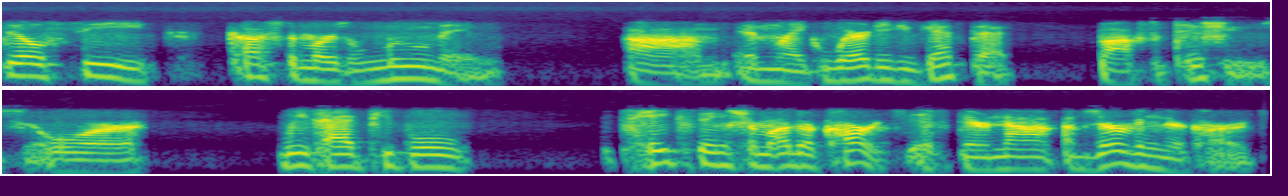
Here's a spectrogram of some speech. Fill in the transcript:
still see customers looming, um, and like, where did you get that box of tissues? Or we've had people take things from other carts if they're not observing their carts.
